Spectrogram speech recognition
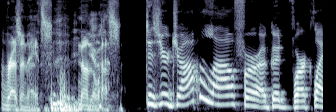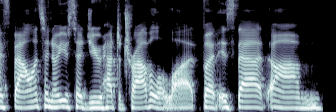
resonates nonetheless. Does your job allow for a good work life balance? I know you said you had to travel a lot, but is that, um,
